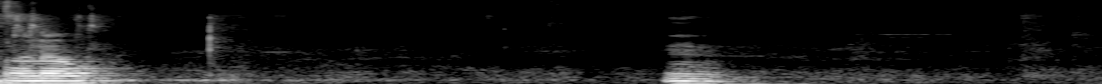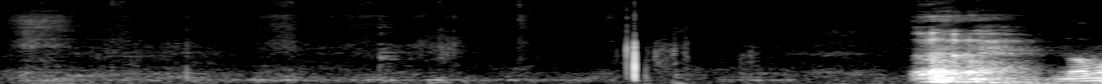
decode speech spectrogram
নাও নাও হুম নম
